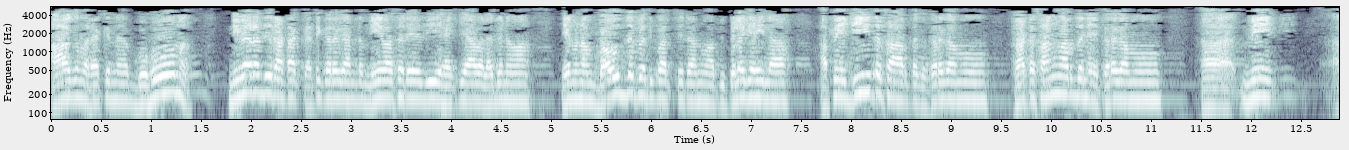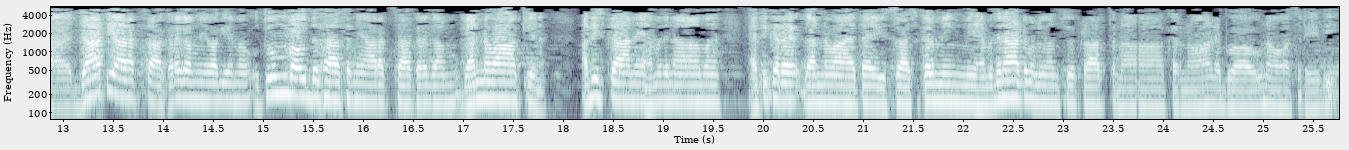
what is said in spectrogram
ආගම රැකෙන බොහෝම නිවැරදි රටක් ඇති කරගන්න මේ වසරේදී හැකියාව ලැබෙනවා. එහෙමනම් බෞද්ධ ප්‍රතිපත්තියට අනුව අපි පෙළ ගැහිලා අපේ ජීවිත සාර්ථක කරගමු, රට සංවර්ධනය කරගමු. මේ ජාති ආරක්ෂා කරගමු ඒ වගේම උතුම් බෞද්ධ ශාසනය ආරක්ෂා කරගම් ගන්නවා කියන අදිස්ථානය හැමදෙනාම ඇති කර ගන්නවා ඇතයි විශ්වාස කරමින් මේ හැමදෙනාටම නිවන් සුව ප්‍රාර්ථනා කරනවා ලැබුවා වූ නව වසරේදී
